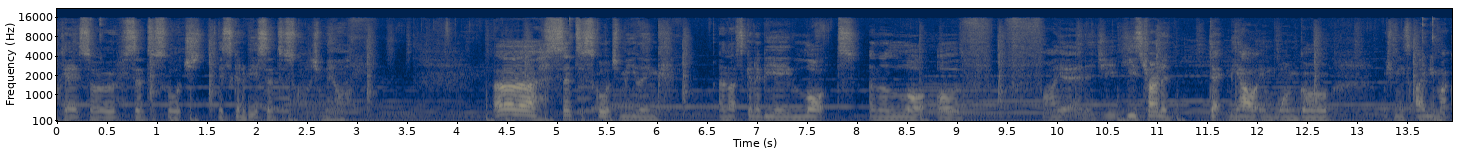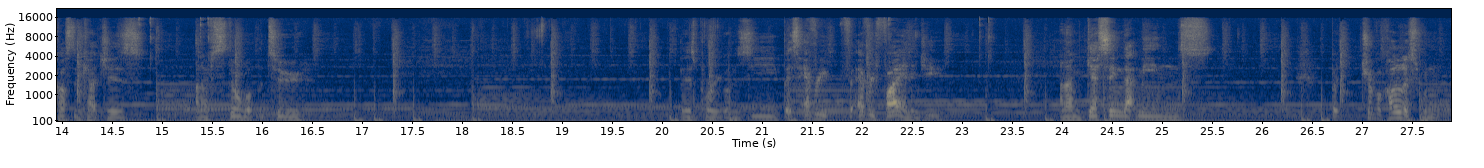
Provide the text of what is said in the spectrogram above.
Okay, so Centiskorch. It's gonna be a Centiskorch meal. Uh, Centiskorch mealing. And that's gonna be a lot and a lot of fire energy. He's trying to deck me out in one go, which means I need my custom catches. And I've still got the two. There's Porygon Z, but it's every for every fire energy. And I'm guessing that means but triple colorless wouldn't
